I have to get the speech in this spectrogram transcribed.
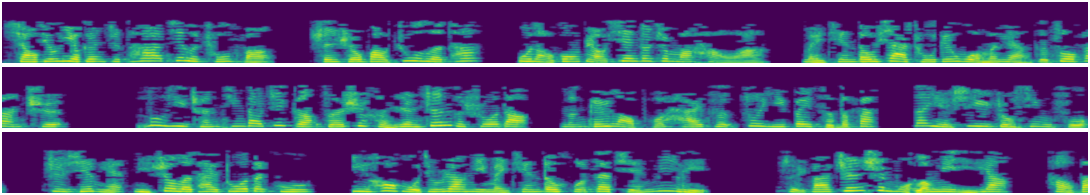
小九也跟着他进了厨房，伸手抱住了他。我老公表现的这么好啊，每天都下厨给我们两个做饭吃。陆亦辰听到这个，则是很认真的说道：“能给老婆孩子做一辈子的饭，那也是一种幸福。这些年你受了太多的苦，以后我就让你每天都活在甜蜜里。”嘴巴真是抹了蜜一样，好吧，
